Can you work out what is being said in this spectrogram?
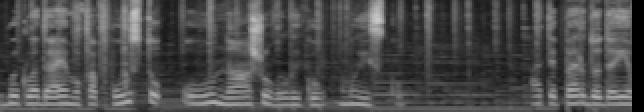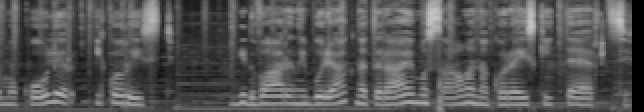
Викладаємо капусту у нашу велику миску. А тепер додаємо колір і користь. Відварений буряк натираємо саме на корейській терці.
